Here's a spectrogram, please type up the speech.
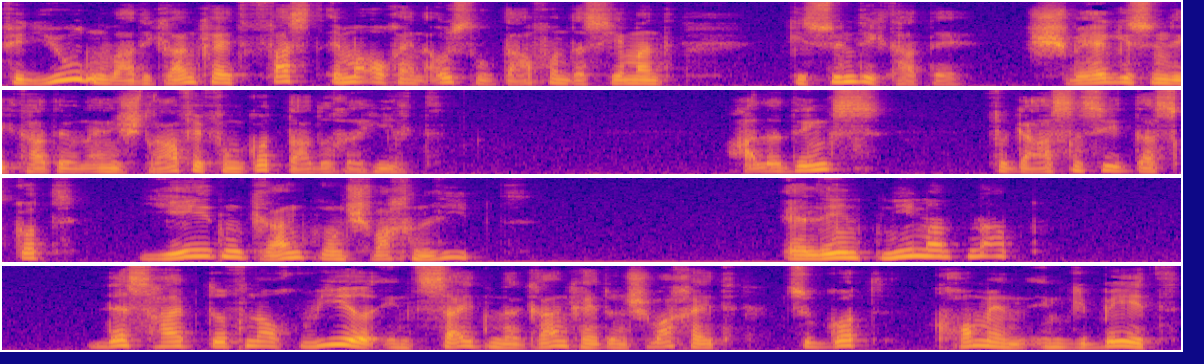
Für die Juden war die Krankheit fast immer auch ein Ausdruck davon, dass jemand gesündigt hatte, schwer gesündigt hatte und eine Strafe von Gott dadurch erhielt. Allerdings vergaßen sie, dass Gott jeden Kranken und Schwachen liebt. Er lehnt niemanden ab. Deshalb dürfen auch wir in Zeiten der Krankheit und Schwachheit zu Gott kommen im Gebet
